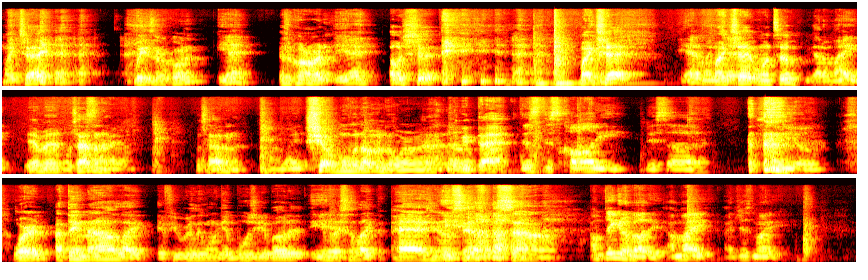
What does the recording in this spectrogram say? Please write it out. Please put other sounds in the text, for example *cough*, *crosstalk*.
Mic check. *laughs* Wait, is it recording? yeah, Is it recording already? yeah. Oh shit. *laughs* Mic check. yeah, mic, Mic check. check. One two. We got a mic. Yeah, man. What's That's happening? What's happening? Right. Yo, moving up in the world, man. Look at that. This this quality, this uh *clears throat* studio. Word. I think now, like, if you really want to get bougie about it, you Yeah. missing like the pads. You know what I'm saying for the *laughs* sound. I'm thinking about it. I might. I just might.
